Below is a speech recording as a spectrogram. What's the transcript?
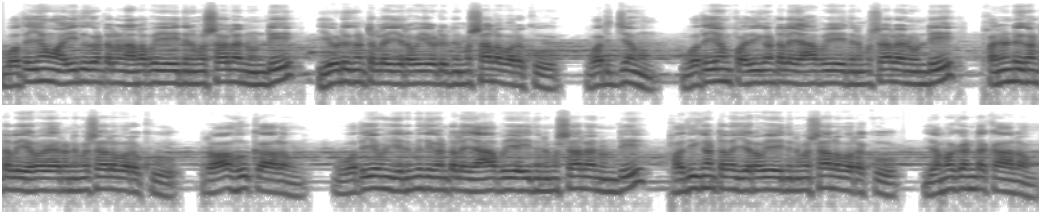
ఉదయం ఐదు గంటల నలభై ఐదు నిమిషాల నుండి ఏడు గంటల ఇరవై ఏడు నిమిషాల వరకు వర్జం. ఉదయం పది గంటల యాభై ఐదు నిమిషాల నుండి పన్నెండు గంటల ఇరవై ఆరు నిమిషాల వరకు రాహుకాలం. ఉదయం ఎనిమిది గంటల యాభై ఐదు నిమిషాల నుండి పది గంటల ఇరవై ఐదు నిమిషాల వరకు యమగండ కాలం.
